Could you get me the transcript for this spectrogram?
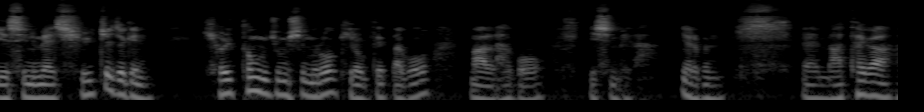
예수님의 실제적인 혈통 중심으로 기록됐다고 말하고 있습니다. 여러분 에, 마태가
